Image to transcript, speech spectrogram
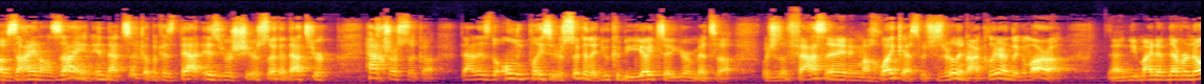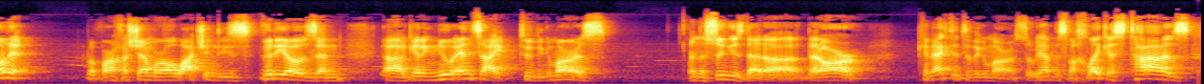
of Zayin al Zayin in that sukkah because that is your shiur sukkah. That's your hechsher sukkah. That is the only place of your sukkah that you could be yaitze your mitzvah, which is a fascinating machlekes, which is really not clear in the Gemara, and you might have never known it. But Baruch Hashem, we're all watching these videos and uh, getting new insight to the Gemaras and the sugis that uh, that are connected to the Gemara. So we have this machlekes Taz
